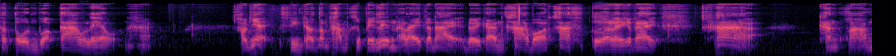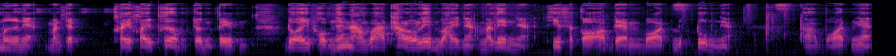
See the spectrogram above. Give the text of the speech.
สโตนบวกเก้าแล้วนะฮะเขาเนี่ยสิ่งที่เราต้องทำคือไปเล่นอะไรก็ได้ โดยการฆ่าบอสฆ่าศัตรูอะไรก็ได้ฆ่าทางขวามือเนี่ย มันจะค่อยๆเพิ่มจนเต็ม โดยผมแนะนำว่าถ้าเราเล่นไหวเนี่ยมาเล่นเนี่ยที่สกอร์ออฟแดมบอสลูกตุ้มเนี่ยอบอสเนี่ย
